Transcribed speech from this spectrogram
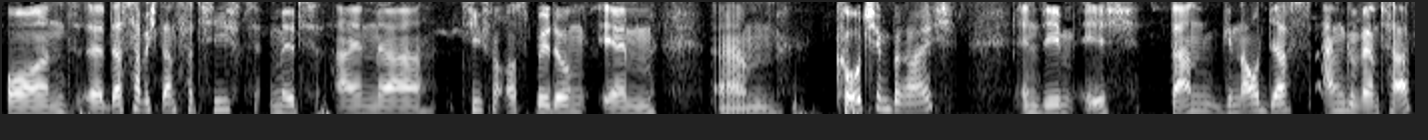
Und äh, das habe ich dann vertieft mit einer tiefen Ausbildung im ähm, Coaching-Bereich, in dem ich dann genau das angewandt habe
